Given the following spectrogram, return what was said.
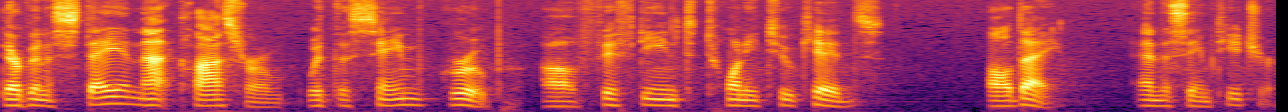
They're going to stay in that classroom with the same group of 15 to 22 kids all day and the same teacher.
